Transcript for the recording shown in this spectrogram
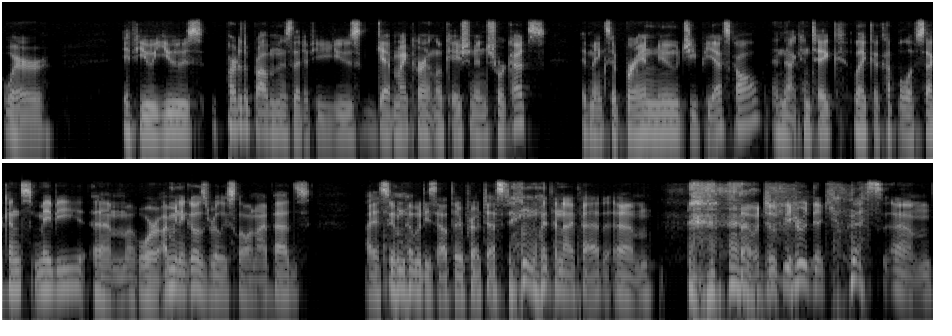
where if you use part of the problem is that if you use get my current location in shortcuts, it makes a brand new GPS call, and that can take like a couple of seconds, maybe. Um, or I mean, it goes really slow on iPads. I assume nobody's out there protesting with an iPad. Um, that would just be ridiculous. Um,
